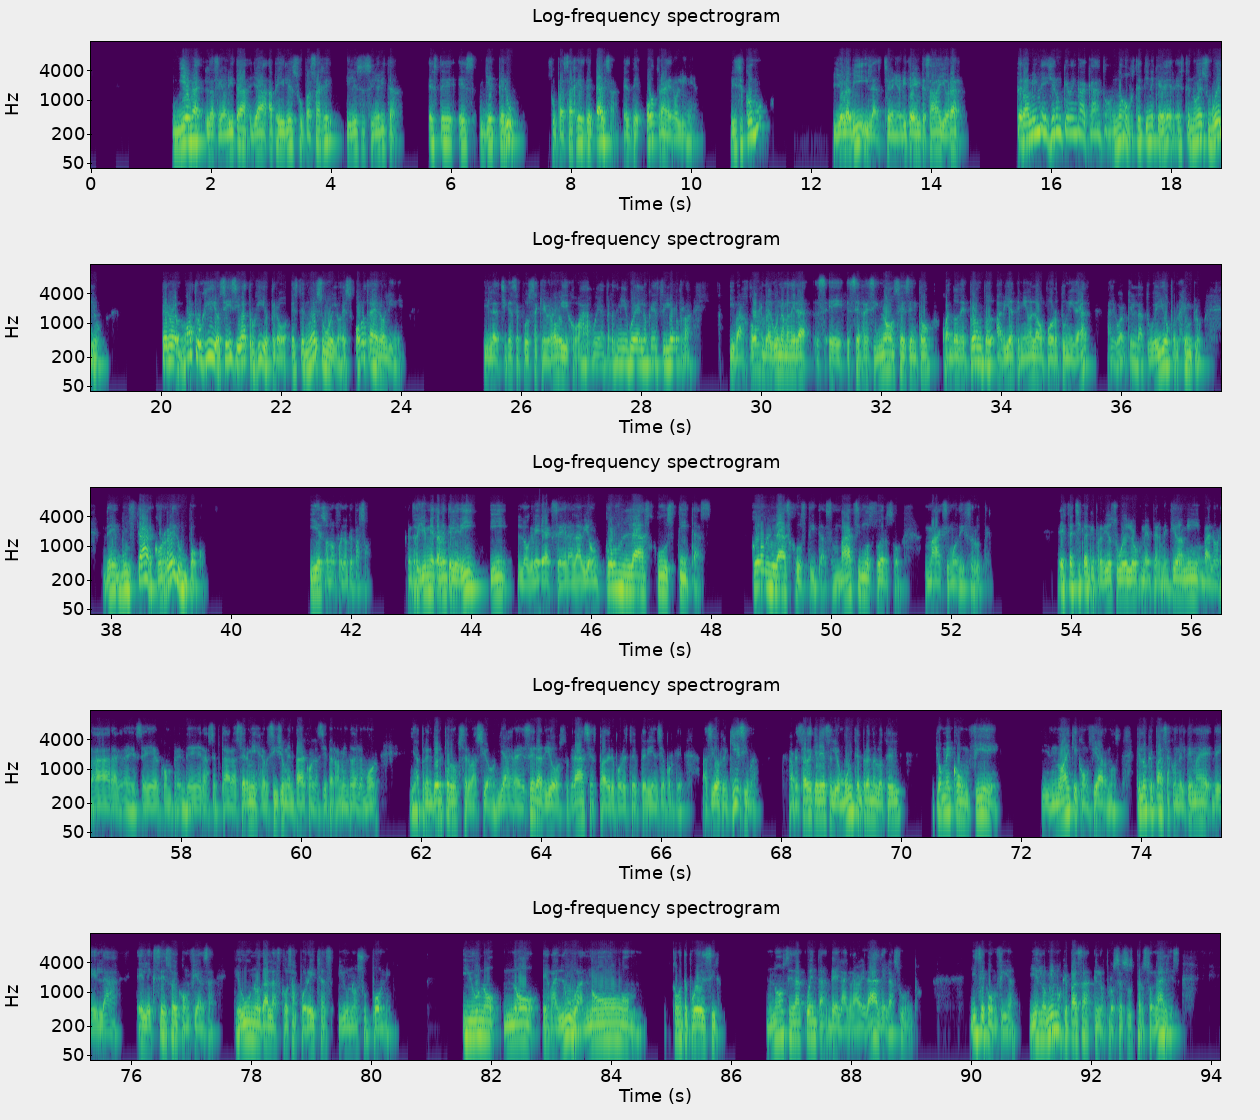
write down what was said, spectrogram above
Llega la señorita ya a pedirle su pasaje y le dice, señorita, este es Jet Perú, su pasaje es de Talsa, es de otra aerolínea. Le dice, ¿cómo? Y yo la vi y la señorita empezaba a llorar. Pero a mí me dijeron que venga acá. No, usted tiene que ver, este no es su vuelo. Pero va a Trujillo, sí, sí va a Trujillo, pero este no es su vuelo, es otra aerolínea. Y la chica se puso, a quebró y dijo, ah, voy a perder mi vuelo, que esto y lo otro. Y bajó de alguna manera, eh, se resignó, se sentó, cuando de pronto había tenido la oportunidad, al igual que la tuve yo, por ejemplo, de buscar, correr un poco. Y eso no fue lo que pasó. Entonces yo inmediatamente le di y logré acceder al avión con las justitas con las justitas, máximo esfuerzo, máximo disfrute. Esta chica que perdió su vuelo me permitió a mí valorar, agradecer, comprender, aceptar, hacer mi ejercicio mental con las siete herramientas del amor y aprender por observación y agradecer a Dios. Gracias, Padre, por esta experiencia porque ha sido riquísima. A pesar de que había salido muy temprano del hotel, yo me confié y no hay que confiarnos. ¿Qué es lo que pasa con el tema de, la, el exceso de confianza? Que uno da las cosas por hechas y uno supone y uno no evalúa, no, ¿cómo te puedo decir? No se da cuenta de la gravedad del asunto y se confía. Y es lo mismo que pasa en los procesos personales.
